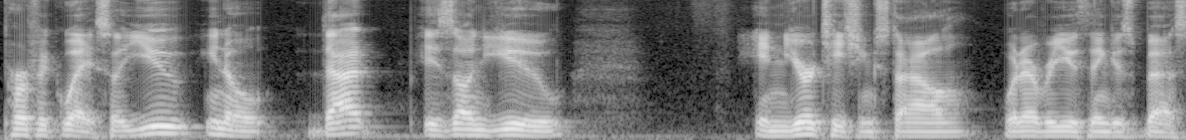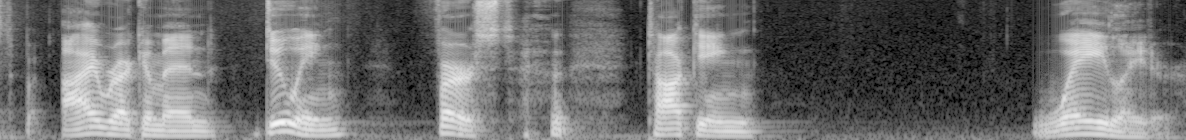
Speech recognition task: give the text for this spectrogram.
perfect way. So you, you know, that is on you in your teaching style, whatever you think is best. But I recommend doing first, talking way later.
